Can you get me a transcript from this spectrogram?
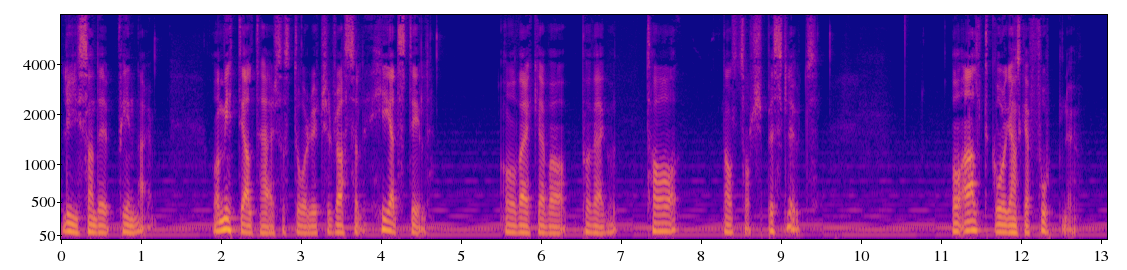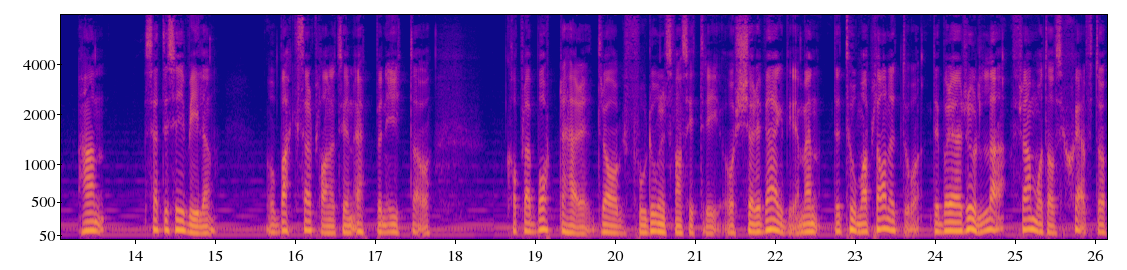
lysande pinnar. Och mitt i allt det här så står Richard Russell helt still och verkar vara på väg att ta något sorts beslut. Och allt går ganska fort nu. Han sätter sig i bilen och baxar planet till en öppen yta och kopplar bort det här dragfordonet som han sitter i och kör iväg det. Men det tomma planet då, det börjar rulla framåt av sig självt och,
